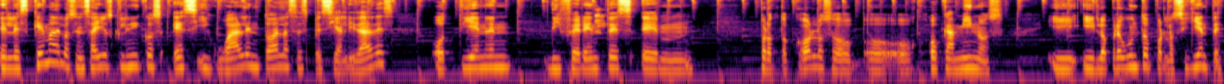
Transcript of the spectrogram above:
el esquema de los ensayos clínicos es igual en todas las especialidades o tienen diferentes em, protocolos o, caminos. Y, lo pregunto por lo siguiente.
